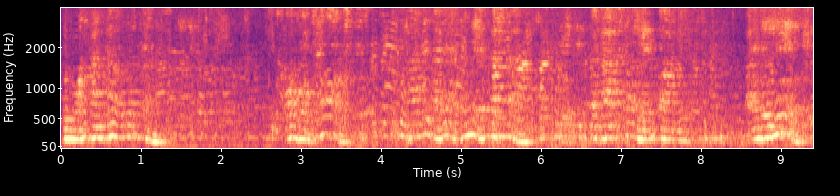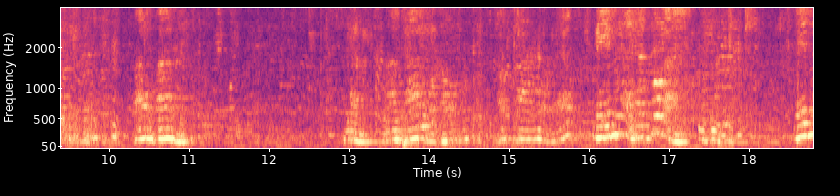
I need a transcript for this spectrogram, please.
คุณหมอทานข้าวแล้วน่ะหมอหอข้าวทานที่ไหนอะทั้งเห็นือบ้านอะราคาต้องเห็นก่อนไปเดินเล่นไปไปเนี่ยมาเช้าเขาเขาทานหมดแล้วเห็นไหมอาจารย์พวกอะเห็นไ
